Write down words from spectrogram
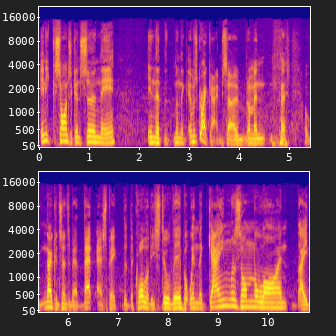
any signs of concern there? In that, when the, it was a great game, so I mean, no concerns about that aspect. That the quality's still there, but when the game was on the line, they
